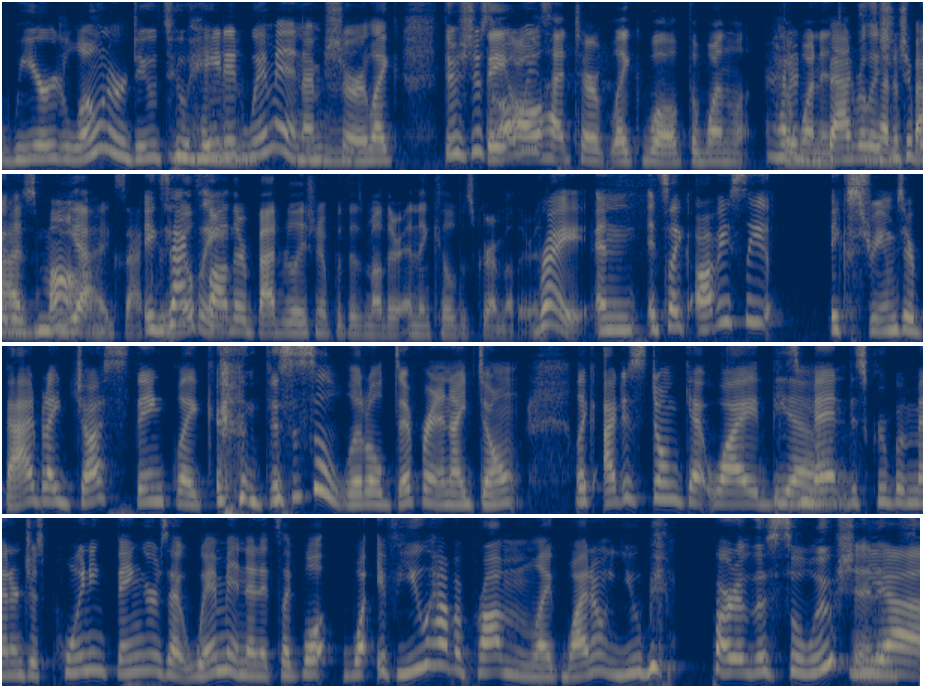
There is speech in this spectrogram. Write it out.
weird loner dudes who hated Mhm, women. I'm mhm. sure. Like there's just they all had to like well the one Had the a one bad Texas relationship had with his mom. Yeah, exactly. Exactly. No father, bad relationship with his mother, and then killed his grandmother. Right. And it's like obviously extremes are bad, but I just think like this is a little different. And I don't like I just don't get why these Yeah. men, this group of men are just pointing fingers at women. And it's like, well, what if you have a problem, like why don't you be part of the solution yeah,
